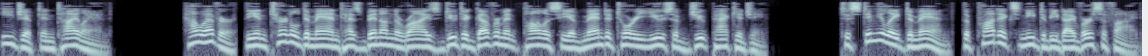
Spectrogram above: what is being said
Egypt and Thailand. However, the internal demand has been on the rise due to government policy of mandatory use of jute packaging. To stimulate demand, the products need to be diversified.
